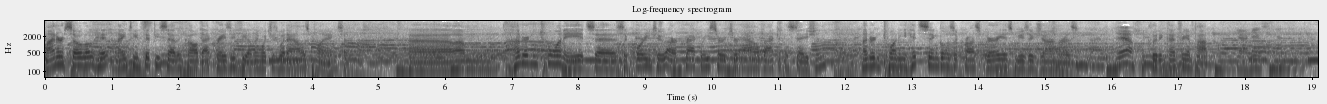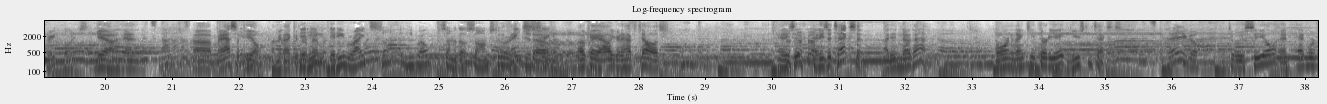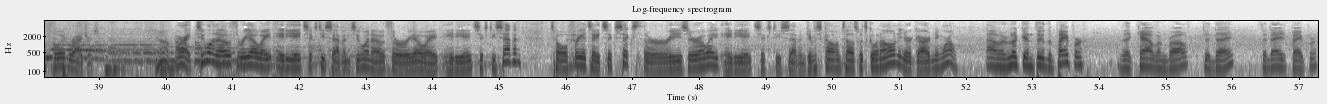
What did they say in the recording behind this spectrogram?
minor solo hit in 1957 called "That Crazy Feeling," which is what Al is playing. So, uh, um, 120. It says, according to our crack researcher Al back at the station, 120 hit singles across various music genres, Yeah. including country and pop. Yeah, he has, he has a great voice. Yeah, and uh, mass appeal. I mean, I can Did he remember. did he write song? He wrote some of those songs too, or I did he think just so. sing them? Okay, Al, you're going to have to tell us. And he's a, and he's a Texan. I didn't know that. Born in 1938 in Houston, Texas, There you go. to Lucille and Edward Floyd Rogers. All right, oh, 210 308 8867. 210 308 8867. Toll free, it's 866 308 8867. Give us a call and tell us what's going on in your gardening world. I was looking through the paper that Calvin brought today, today's paper,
